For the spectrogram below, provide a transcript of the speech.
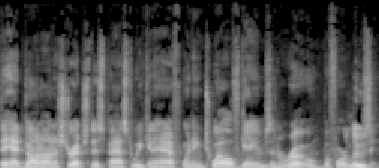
They had gone on a stretch this past week and a half, winning 12 games in a row before losing.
